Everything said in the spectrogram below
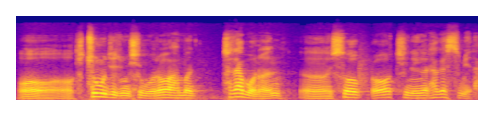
어 기출 문제 중심으로 한번 찾아보는 어 수업으로 진행을 하겠습니다.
